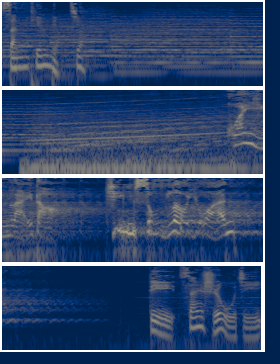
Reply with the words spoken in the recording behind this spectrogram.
三天两觉。欢迎来到惊悚乐园第三十五集。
